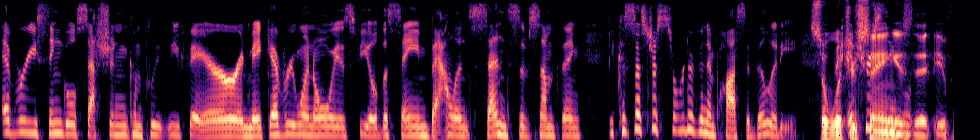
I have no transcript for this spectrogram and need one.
every single session completely fair and make everyone always feel the same balanced sense of something because that's just sort of an impossibility. So what But you're saying is that if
